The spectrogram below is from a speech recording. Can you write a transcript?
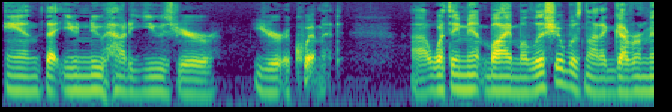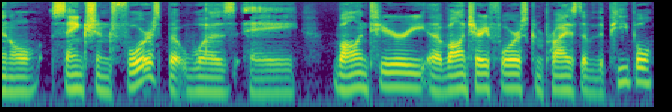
and that you knew how to use your your equipment. Uh, what they meant by militia was not a governmental sanctioned force, but was a voluntary a voluntary force comprised of the people,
